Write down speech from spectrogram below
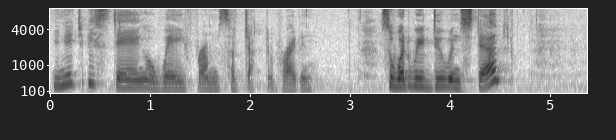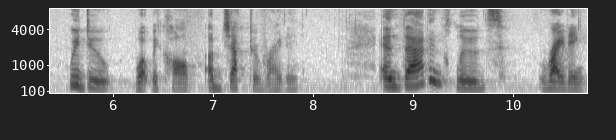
you need to be staying away from subjective writing. So, what do we do instead? We do what we call objective writing. And that includes writing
